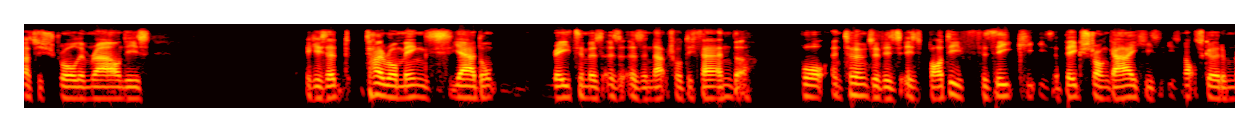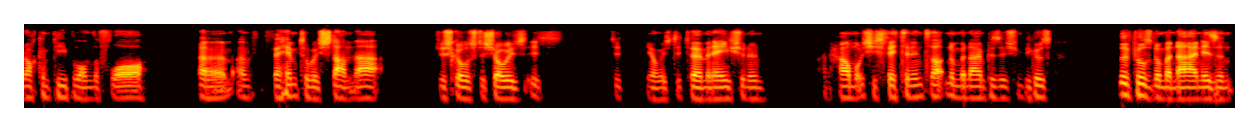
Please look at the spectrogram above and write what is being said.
as he's strolling round. He's like he said, Tyrone Mings. Yeah, I don't rate him as, as, as a natural defender, but in terms of his, his body physique, he's a big, strong guy. He's he's not scared of knocking people on the floor, um, and for him to withstand that just goes to show his his you know his determination and and how much he's fitting into that number nine position because Liverpool's number nine isn't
